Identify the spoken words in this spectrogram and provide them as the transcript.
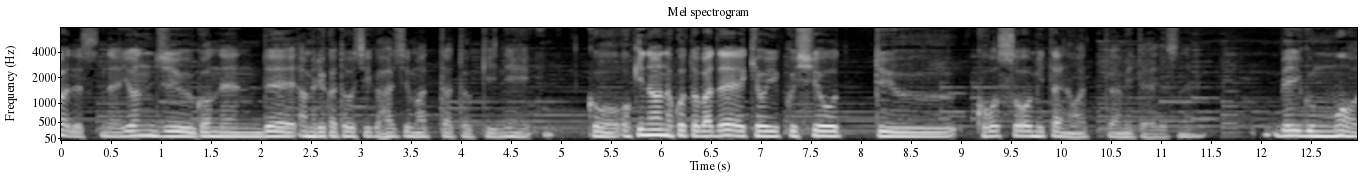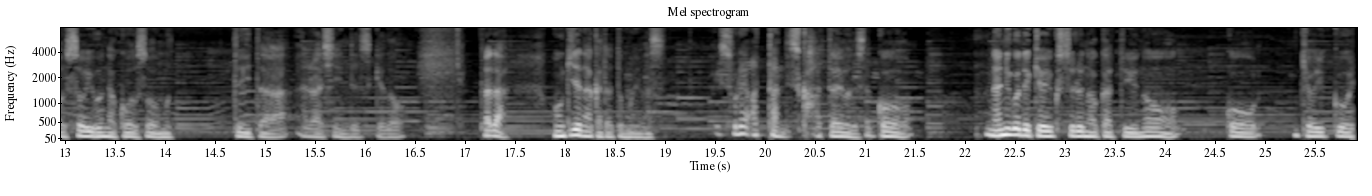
はですね45年でアメリカ統治が始まった時にこう沖縄の言葉で教育しようっていう構想みたいのがあったみたいですね。米軍もそういうふうな構想を持っていたらしいんですけどただ本気じゃなかったと思います。それあったんですか？あったようです。こう何語で教育するのかっていうのをこう教育を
